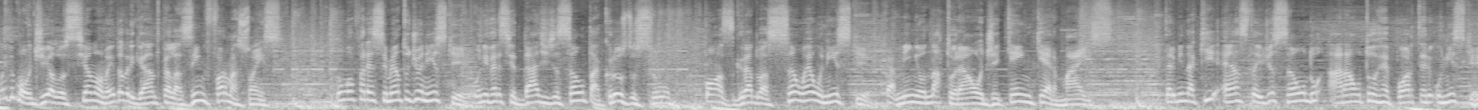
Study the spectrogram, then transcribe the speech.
Muito bom dia, Luciano Almeida. Obrigado pelas informações. Um oferecimento de Unisque, Universidade de Santa Cruz do Sul. Pós-graduação é Unisque, caminho natural de quem quer mais. Termina aqui esta edição do Arauto Repórter Unisque.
